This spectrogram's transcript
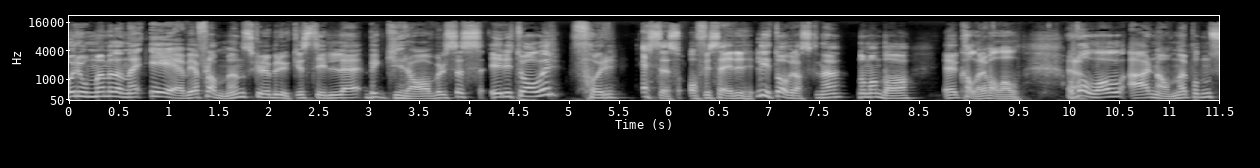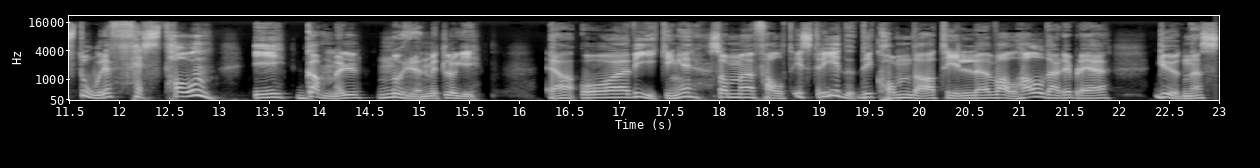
Og rommet med denne evige flammen skulle brukes til eh, begravelsesritualer for SS-offiserer. Lite overraskende når man da eh, kaller det Valhall. Og Ja. Valhall er navnet på den store festhallen i gammel norrøn mytologi. Ja, og vikinger som falt i strid, de kom da til Valhall, der de ble gudenes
